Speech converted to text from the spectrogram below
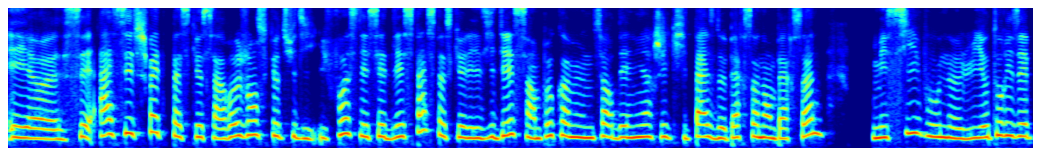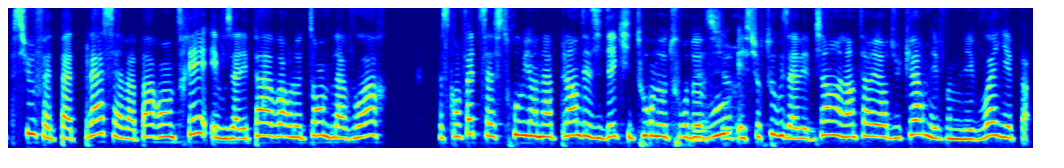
Et euh, c'est assez chouette parce que ça rejoint ce que tu dis. Il faut se laisser de l'espace parce que les idées, c'est un peu comme une sorte d'énergie qui passe de personne en personne. Mais si vous ne lui autorisez, si vous faites pas de place, elle va pas rentrer et vous n'allez pas avoir le temps de la voir. Parce qu'en fait, ça se trouve, il y en a plein des idées qui tournent autour de vous et surtout, vous avez bien à l'intérieur du cœur, mais vous ne les voyez pas.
